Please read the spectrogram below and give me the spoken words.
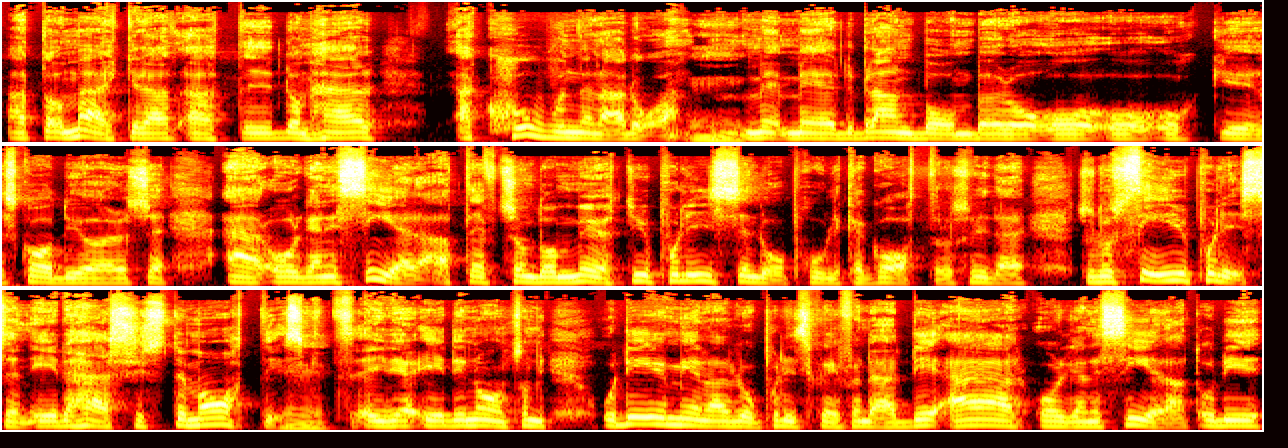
Att de märker att, att de här aktionerna då mm. med, med brandbomber och, och, och, och, eh, skadegörelse är organiserat eftersom de möter ju polisen då på olika gator och så vidare. Så då ser ju polisen, är det här systematiskt? Mm. Är, det, är det någon som... Och det menar då polischefen där, det är organiserat och det,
